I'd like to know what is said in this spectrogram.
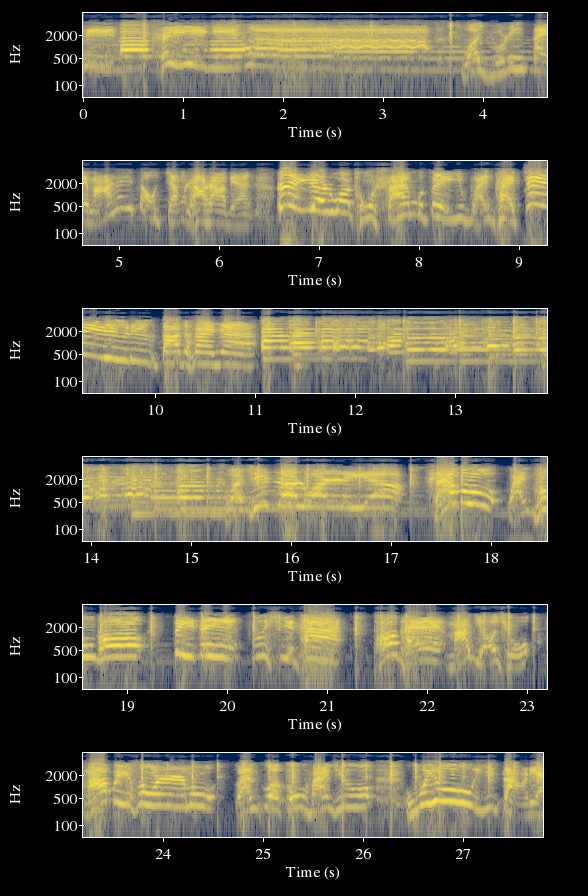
没有这人的水晶啊！我与人带马来到江上上边，二爷罗通山木在一观看，急灵灵打个寒战。说起这罗二爷。山木关从头，对阵仔细看，抛开马娇秋，马背送二目，端坐狗翻球，无有一张脸，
